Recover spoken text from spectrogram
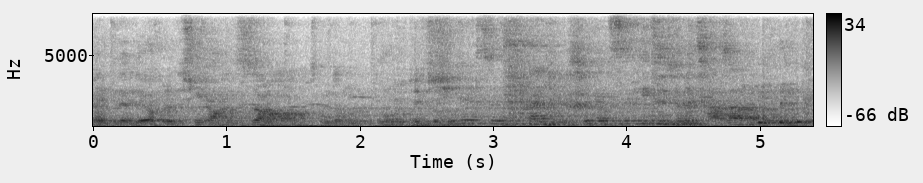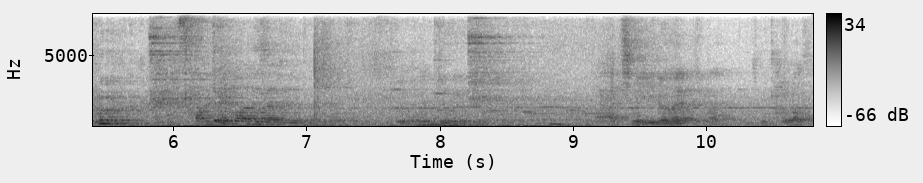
아니 근데 내가 그래도 신경 안 쓰잖아. 잠자는 거. 누울 때 있어. 신경 쓰는 시간이 신경 쓰기도 전에 자잖아 3분 만에 자는 거죠 아침에 일어날 때만 좀 달라서.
